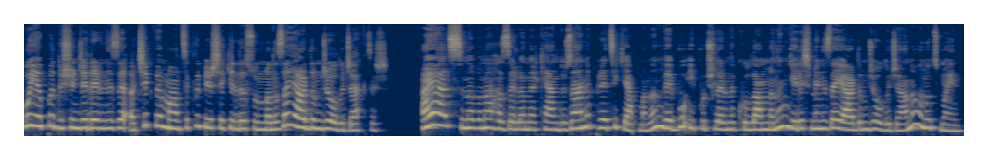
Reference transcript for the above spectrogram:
Bu yapı düşüncelerinizi açık ve mantıklı bir şekilde sunmanıza yardımcı olacaktır. IELTS sınavına hazırlanırken düzenli pratik yapmanın ve bu ipuçlarını kullanmanın gelişmenize yardımcı olacağını unutmayın.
